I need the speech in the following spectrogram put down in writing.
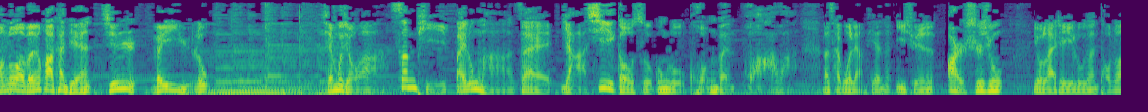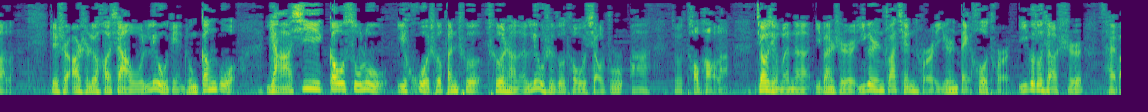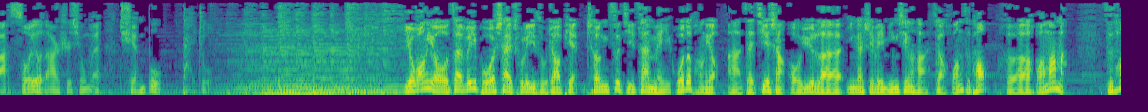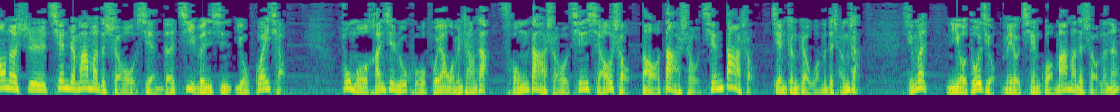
网络文化看点今日微语录。前不久啊，三匹白龙马在雅西高速公路狂奔，哗哗！那才过两天呢，一群二师兄又来这一路段捣乱了。这是二十六号下午六点钟刚过雅西高速路，一货车翻车，车上的六十多头小猪啊就逃跑了。交警们呢，一般是一个人抓前腿，一个人逮后腿，一个多小时才把所有的二师兄们全部逮住。有网友在微博晒出了一组照片，称自己在美国的朋友啊，在街上偶遇了，应该是一位明星哈，叫黄子韬和黄妈妈。子韬呢是牵着妈妈的手，显得既温馨又乖巧。父母含辛茹苦抚养我们长大，从大手牵小手到大手牵大手，见证着我们的成长。请问你有多久没有牵过妈妈的手了呢？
